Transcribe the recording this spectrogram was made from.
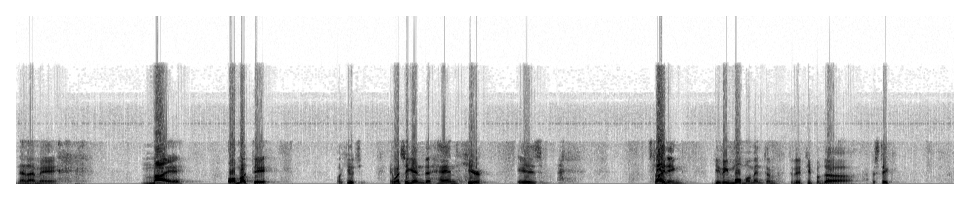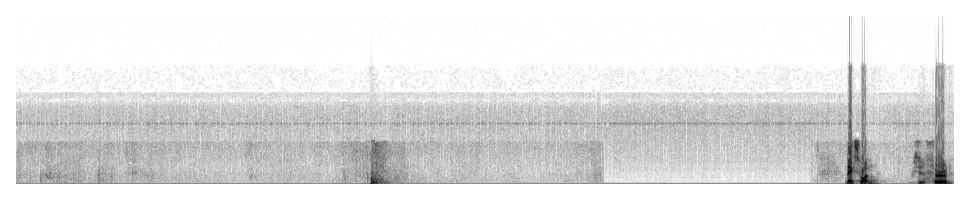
Naname mae, omote, wakiuchi. And once again, the hand here is sliding, giving more momentum to the tip of the, the stick. Next one, which is the third,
